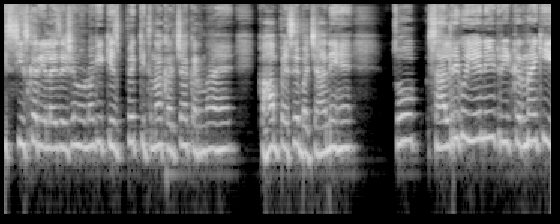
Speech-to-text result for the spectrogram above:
इस चीज़ का रियलाइजेशन होना कि किस पे कितना खर्चा करना है कहाँ पैसे बचाने हैं। तो सैलरी को ये नहीं ट्रीट करना है कि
